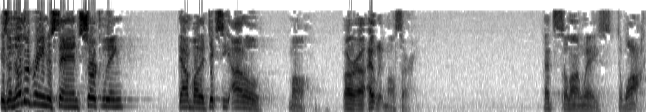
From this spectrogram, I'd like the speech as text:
is another grain of sand circling down by the Dixie Auto Mall. Or uh, Outlet Mall, sorry. That's a long ways to walk.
